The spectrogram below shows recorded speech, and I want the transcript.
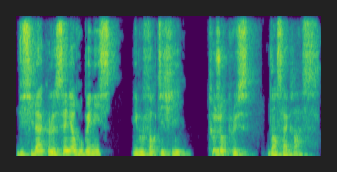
D'ici là, que le Seigneur vous bénisse et vous fortifie toujours plus dans sa grâce.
